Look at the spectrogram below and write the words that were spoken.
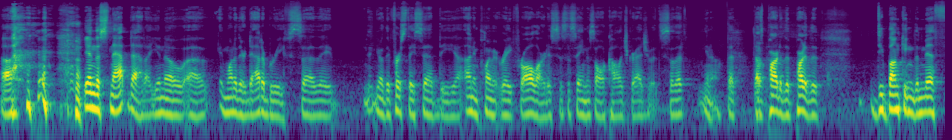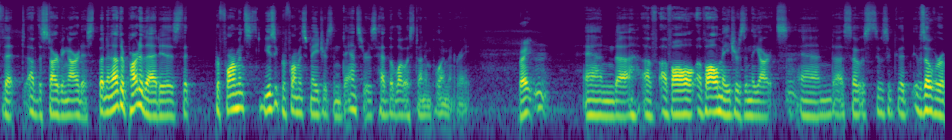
uh, in the SNAAP data, you know, uh, in one of their data briefs, uh, they, you know, the first they said the uh, unemployment rate for all artists is the same as all college graduates. So that, you know, that that's Oh. part of the part of the debunking the myth that of the starving artist. But another part of that is that performance, music performance majors and dancers had the lowest unemployment rate Right? and uh, of, of all of all majors in the arts, Mm. and uh, so it was, it was a good. It was over a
